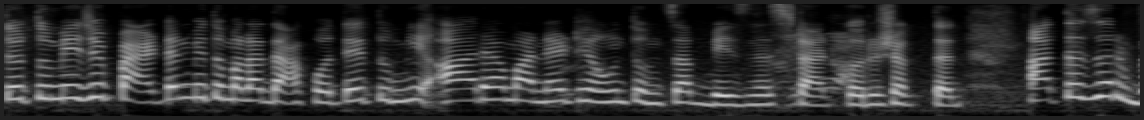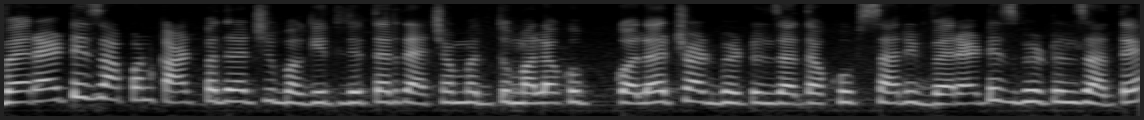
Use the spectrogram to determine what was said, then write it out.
तर तुम्ही जे पॅटर्न मी तुम्हाला दाखवते तुम्ही आरामाने ठेवून तुमचा बिझनेस स्टार्ट करू शकतात. आता जर व्हरायटीज आपण काठपदराची बघितली तर त्याच्यामध्ये तुम्हाला खूप कलर चार्ट भेटून जातात खूप सारी व्हरायटीज भेटून जाते.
